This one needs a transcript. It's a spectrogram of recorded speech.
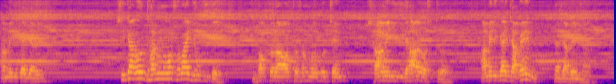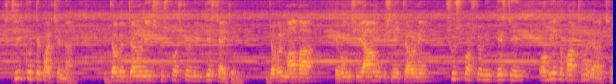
আমেরিকায় যাবেন। শিকাগোর ধর্মসভায় যোগ দিতে ভক্তরা অর্থ সংগ্রহ করছেন স্বামীজি দ্বিধার অস্ত্র আমেরিকায় যাবেন না যাবেন না। স্থির করতে পারছেন না। জগজ্জননীর সুস্পষ্ট নির্দেশ চাইছেন। জগন্মাতা এবং শ্রীরামকৃষ্ণের চরণে সুস্পষ্ট নির্দেশ চেয়ে অবিরত প্রার্থনা জানাচ্ছেন।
